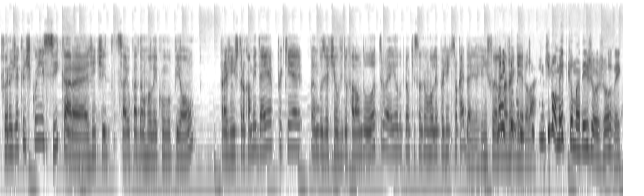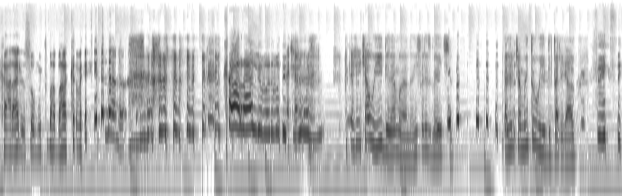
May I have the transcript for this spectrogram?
Foi no dia que eu te conheci, cara. A gente saiu pra dar um rolê com o Lupion pra gente trocar uma ideia, porque ambos já tinham ouvido falar um do outro, aí o Lupion quis fazer um rolê pra gente trocar ideia. A gente foi lá Mas na que- Vergueiro em, lá. em que momento que eu mandei JoJo, velho? Caralho, eu sou muito babaca, velho. Mano, Caralho, mano, eu mandei é que, é que a gente é o Weeb, né, mano? Infelizmente. A gente é muito Weeb, tá ligado? Sim, sim.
